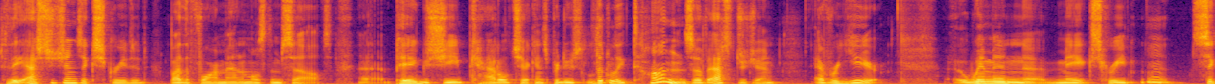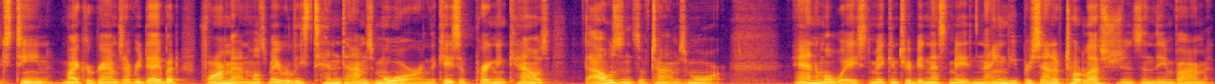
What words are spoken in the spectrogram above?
to the estrogens excreted by the farm animals themselves. Uh, pigs, sheep, cattle, chickens produce literally tons of estrogen every year. Women uh, may excrete uh, 16 micrograms every day, but farm animals may release 10 times more. In the case of pregnant cows, thousands of times more. Animal waste may contribute an estimated 90% of total estrogens in the environment.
